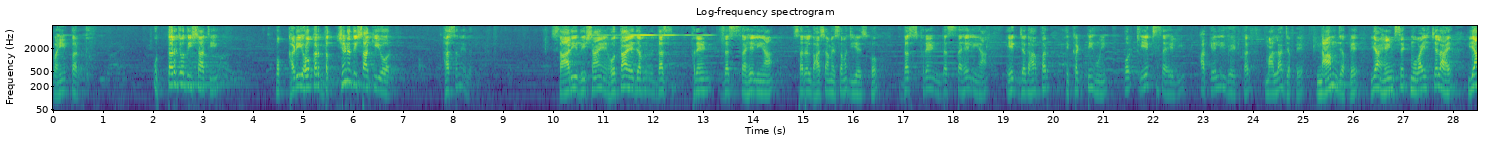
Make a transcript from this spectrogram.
वहीं पर उत्तर जो दिशा थी, वो खड़ी होकर दक्षिण दिशा की ओर हंसने लगी। सारी दिशाएँ होता है जब दस फ्रेंड दस सहेलियाँ, सरल भाषा में समझिए इसको। दस फ्रेंड दस सहेलियाँ एक जगह पर इकट्ठी हुई और एक सहेली अकेली बैठकर माला जपे, नाम जपे या हैंडसेट मोबाइल चलाए या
